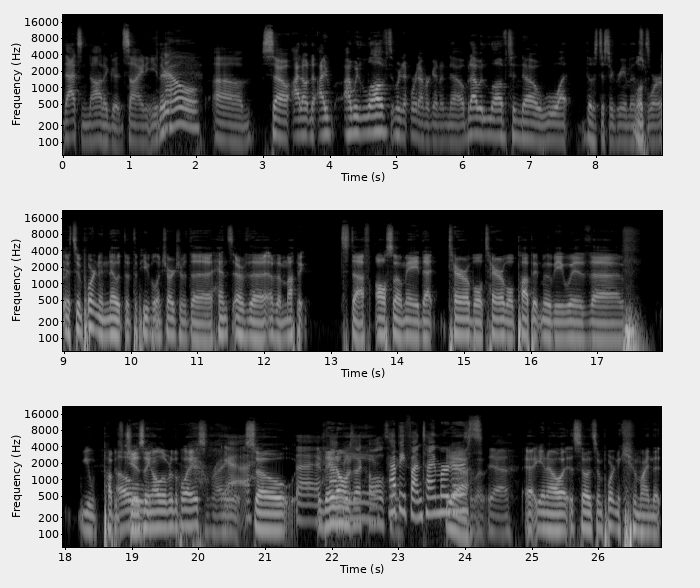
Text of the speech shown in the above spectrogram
that's not a good sign either. no. Um, so I don't know. I I would love to. We're, ne- we're never gonna know, but I would love to know what those disagreements Well, it's, were. it's important to note that the people in charge of the hence of the of the Muppet stuff also made that terrible, terrible puppet movie with uh, you puppets Oh. jizzing all over the place. right. Yeah. So The they don't. What is that called? Happy Fun Time Murders. So, yeah. uh, you know, so it's important to keep in mind that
